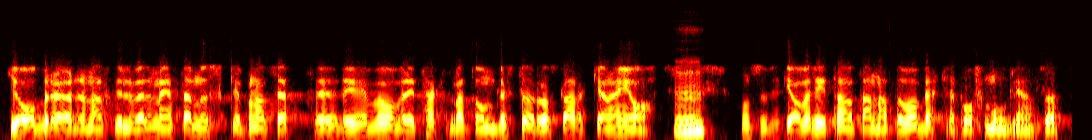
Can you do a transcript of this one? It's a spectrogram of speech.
Eh, jag och bröderna skulle väl mäta muskler på något sätt. Eh, det var väl i takt med att de blev större och starkare än jag. Mm. Och så fick jag väl hitta något annat att vara bättre på förmodligen. Så att,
